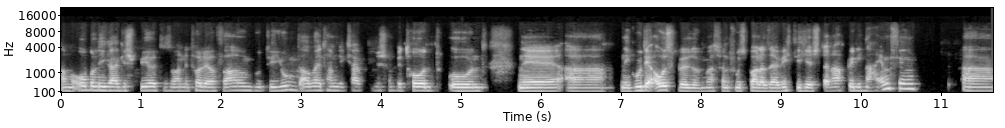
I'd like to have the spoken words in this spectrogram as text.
haben Oberliga gespielt. Das war eine tolle Erfahrung, gute Jugendarbeit haben die wie schon betont, und eine, äh, eine gute Ausbildung, was für einen Fußballer sehr wichtig ist. Danach bin ich nach Empfing äh,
